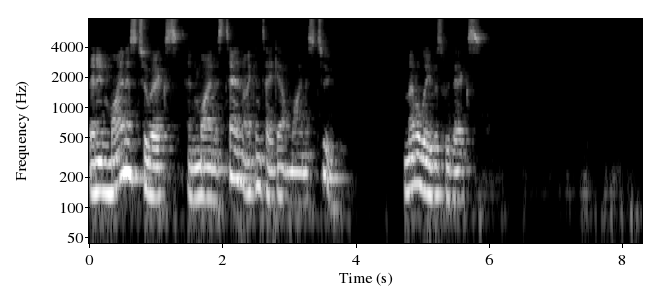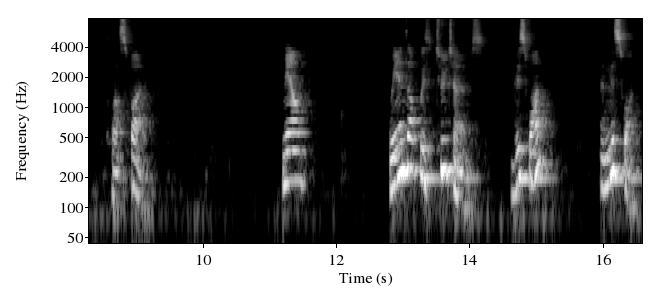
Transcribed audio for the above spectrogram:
Then in minus 2x and minus 10, I can take out minus 2. And that'll leave us with x plus 5. Now, we end up with two terms, this one and this one.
